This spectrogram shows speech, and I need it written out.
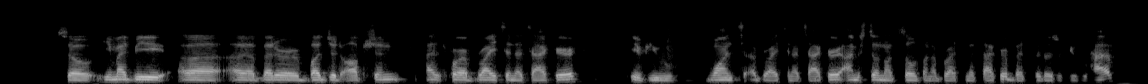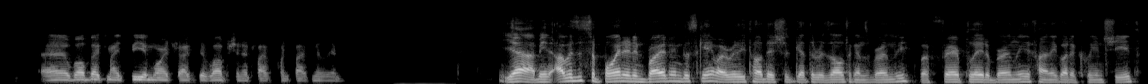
So he might be a, a better budget option for a Brighton attacker if you want a Brighton attacker. I'm still not sold on a Brighton attacker, but for those of you who have, uh, Welbeck might be a more attractive option at 5.5 million. Yeah, I mean, I was disappointed in Brighton in this game. I really thought they should get the result against Burnley, but fair play to Burnley. They finally got a clean sheet.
